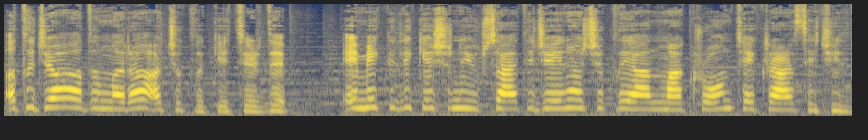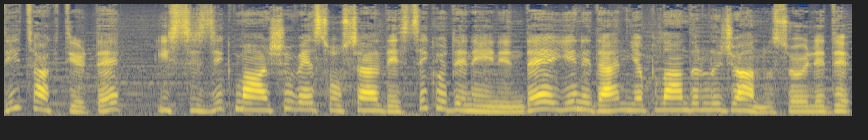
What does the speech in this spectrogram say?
atacağı adımlara açıklık getirdi. Emeklilik yaşını yükselteceğini açıklayan Macron tekrar seçildiği takdirde işsizlik maaşı ve sosyal destek ödeneğinin de yeniden yapılandırılacağını söyledi.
